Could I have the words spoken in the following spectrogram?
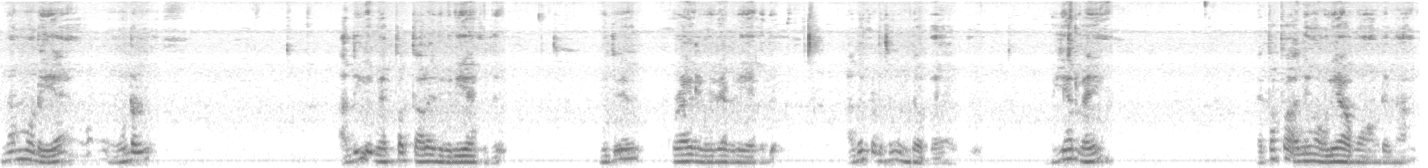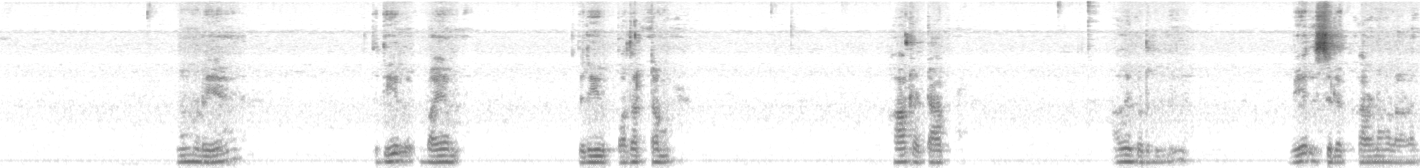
நம்முடைய உடல் அதிக வெப்பத்தால் இது வெளியாகுது. இது குழாய்கள் வழியாக வெளியாகுது. அதுக்கடுத்து இந்த வியர்வை எப்பப்போ அதிகமாக வெளியாகும் அப்படின்னா நம்முடைய திடீர் பயம் திடீர் பதட்டம் ஹார்ட் அட்டாக் அதுக்கடுத்தது வேறு சில காரணங்களால்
